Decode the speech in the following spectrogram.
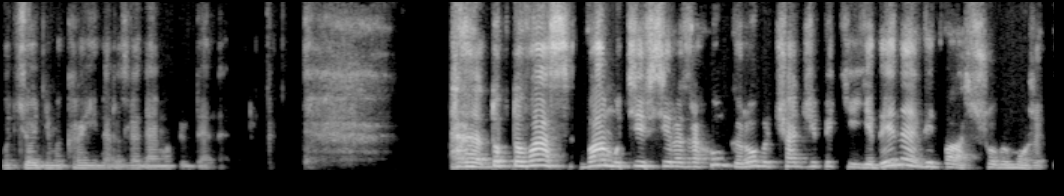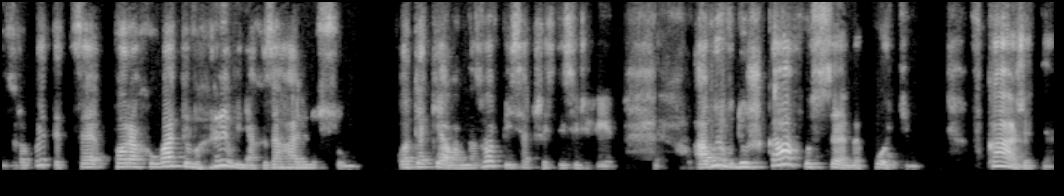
От сьогодні ми країни розглядаємо Південне Америка. Тобто вас, вам ці всі розрахунки робить ChatGPT. Єдине від вас, що ви можете зробити, це порахувати в гривнях загальну суму. От як я вам назвав 56 тисяч гривень. А ви в дужках у себе потім вкажете е,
